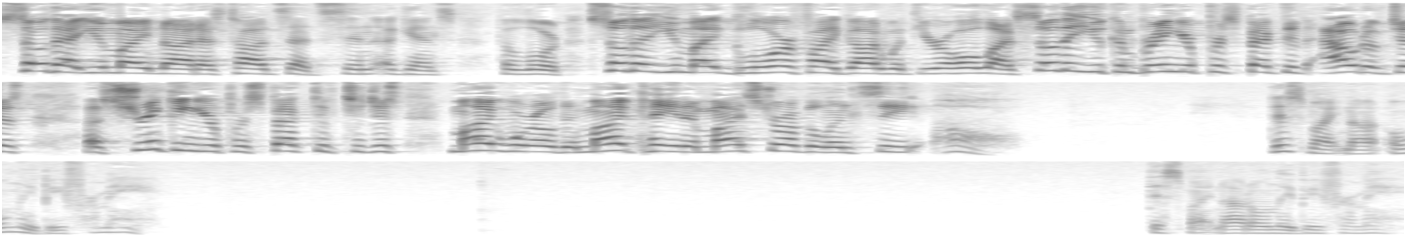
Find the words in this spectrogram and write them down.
so that you might not, as Todd said, sin against the Lord, so that you might glorify God with your whole life, so that you can bring your perspective out of just uh, shrinking your perspective to just my world and my pain and my struggle and see, oh, this might not only be for me. This might not only be for me.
